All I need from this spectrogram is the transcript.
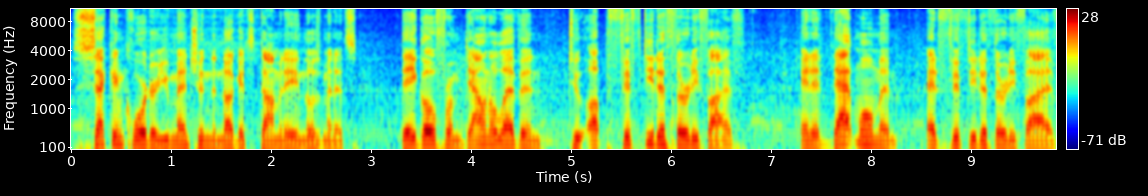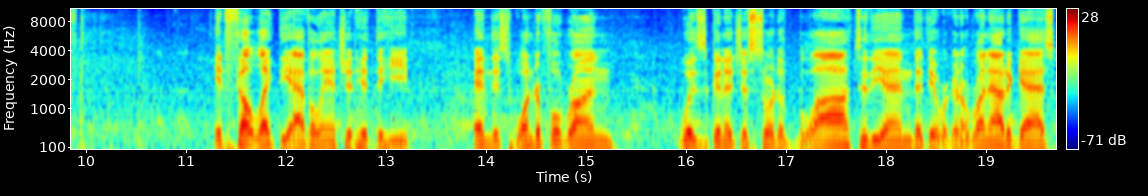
Second quarter, you mentioned the Nuggets dominating those minutes. They go from down 11 to up 50 to 35. And at that moment, at 50 to 35, it felt like the avalanche had hit the Heat, and this wonderful run was going to just sort of blah to the end, that they were going to run out of gas.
